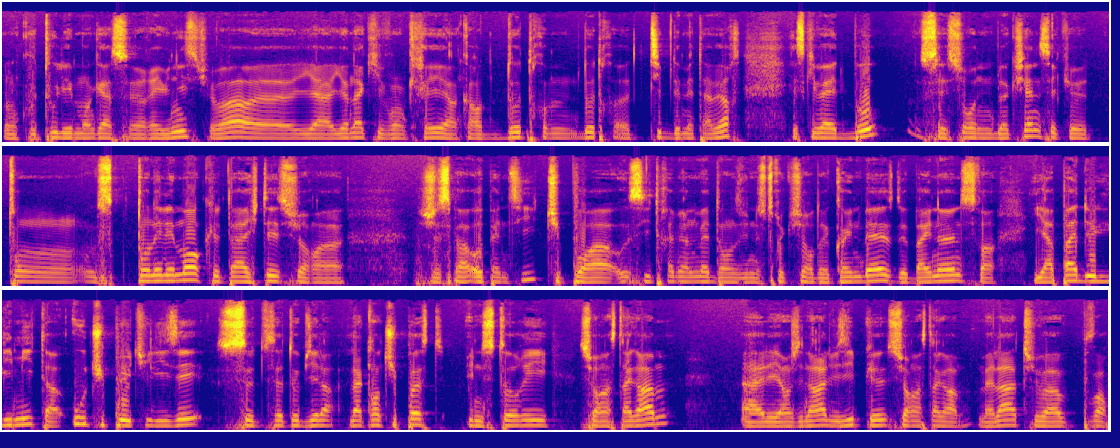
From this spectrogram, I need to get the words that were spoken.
donc où tous les mangas se réunissent. Tu vois, il euh, y, y, en a qui vont créer encore d'autres types de metaverses. Et ce qui va être beau, c'est sur une blockchain, c'est que ton ton élément que tu as acheté sur euh, je sais pas, OpenSea, tu pourras aussi très bien le mettre dans une structure de Coinbase, de Binance. Enfin, il n'y a pas de limite à où tu peux utiliser cet objet-là. Là, quand tu postes une story sur Instagram, elle est en général visible que sur Instagram. Mais là, tu vas pouvoir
